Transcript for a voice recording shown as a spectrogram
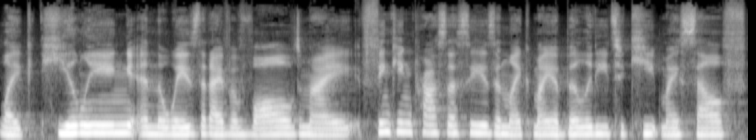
like healing and the ways that I've evolved my thinking processes and like my ability to keep myself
